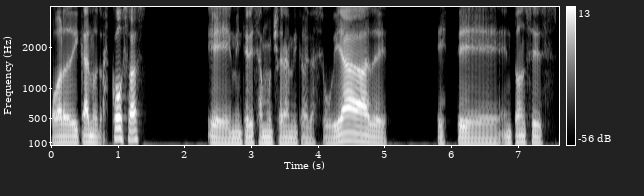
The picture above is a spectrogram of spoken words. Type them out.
poder dedicarme a otras cosas. Eh, me interesa mucho el ámbito de la seguridad. de- este, entonces,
